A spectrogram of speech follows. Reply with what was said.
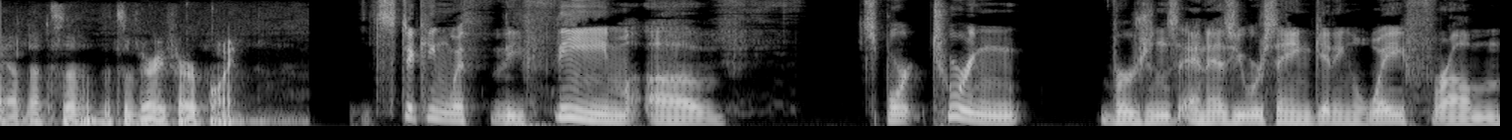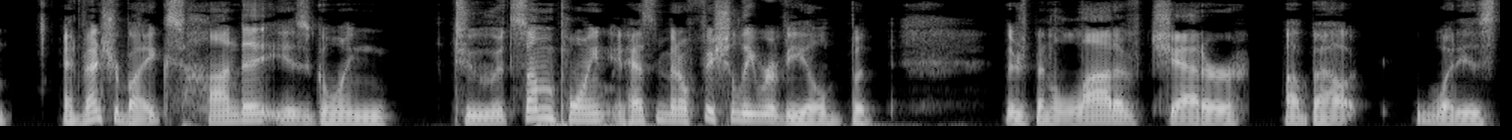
yeah, that's a that's a very fair point. Sticking with the theme of sport touring versions, and as you were saying, getting away from adventure bikes, Honda is going to, at some point, it hasn't been officially revealed, but there's been a lot of chatter about what is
